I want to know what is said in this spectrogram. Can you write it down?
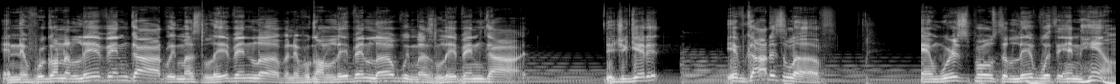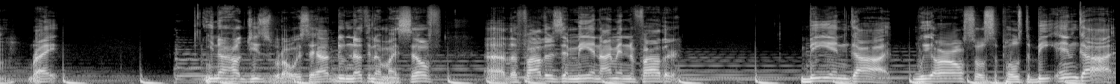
And if we're going to live in God, we must live in love. And if we're going to live in love, we must live in God. Did you get it? If God is love and we're supposed to live within Him, right? You know how Jesus would always say, I do nothing of myself. Uh, the Father's in me and I'm in the Father. Be in God. We are also supposed to be in God.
